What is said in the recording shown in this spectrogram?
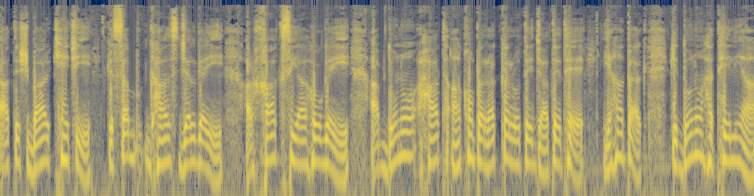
آتش بار کھینچی کہ سب گھاس جل گئی اور خاک سیاہ ہو گئی۔ آپ دونوں ہاتھ آنکھوں پر رکھ کر روتے جاتے تھے۔ یہاں تک تک کہ دونوں ہتھیلیاں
